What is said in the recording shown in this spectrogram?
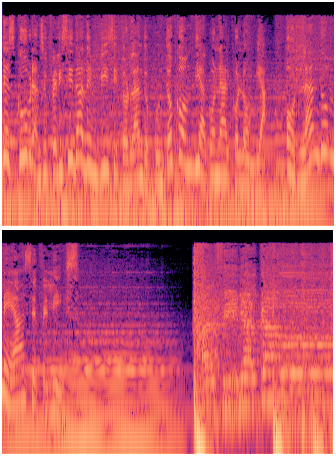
Descubran su felicidad en visitorlando.com diagonal Colombia. Orlando me hace feliz. Aún con camisetas somos iguales.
